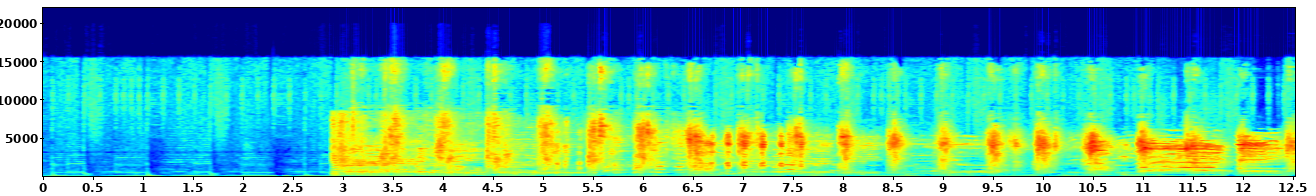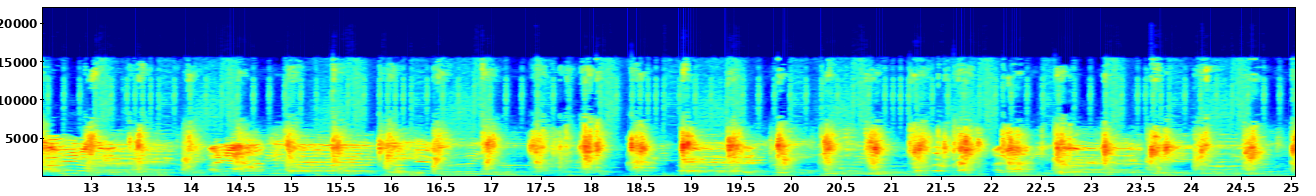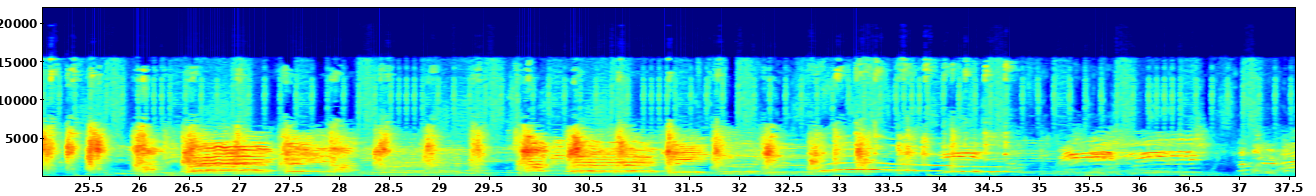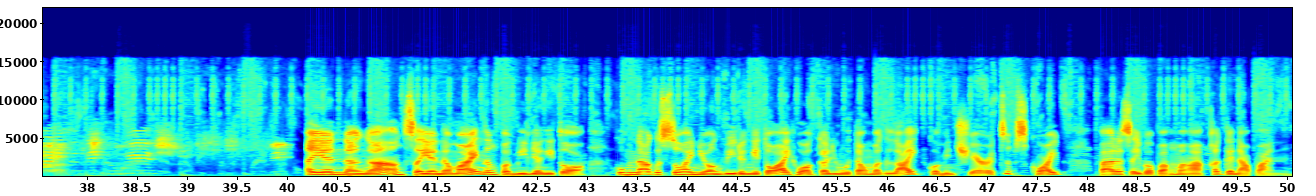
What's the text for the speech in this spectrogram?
Ayan na nga, ang saya naman ng pamilyang ito. Kung nagustuhan nyo ang video ito ay huwag kalimutang mag-like, comment, share at subscribe para sa iba pang mga kaganapan.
